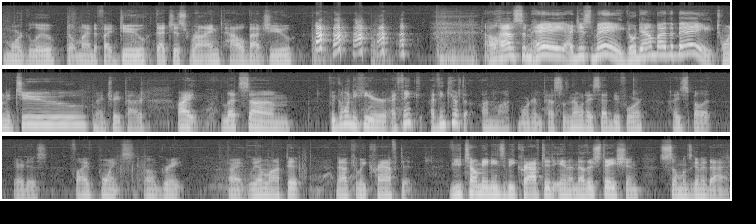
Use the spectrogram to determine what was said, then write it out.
More glue. Don't mind if I do. That just rhymed. How about you? I'll have some hay. I just may go down by the bay. 22 nitrate powder. All right, let's um if we go into here, I think I think you have to unlock mortar and pestle. Isn't that what I said before? How do you spell it? There it is. 5 points. Oh, great. All right, we unlocked it. Now can we craft it? If you tell me it needs to be crafted in another station, someone's going to die.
